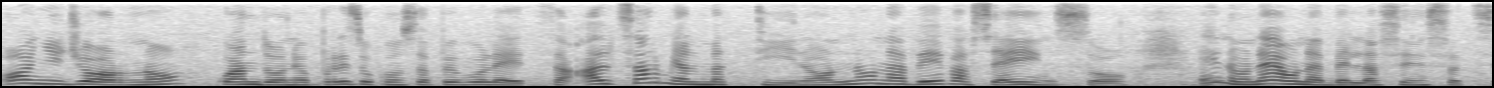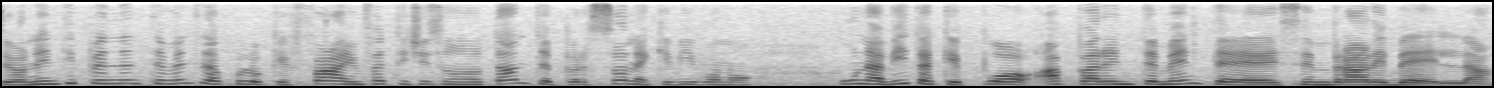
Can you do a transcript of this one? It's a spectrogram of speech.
ogni giorno, quando ne ho preso consapevolezza, alzarmi al mattino non aveva senso e non è una bella sensazione, indipendentemente da quello che fai. Infatti ci sono tante persone che vivono una vita che può apparentemente sembrare bella,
